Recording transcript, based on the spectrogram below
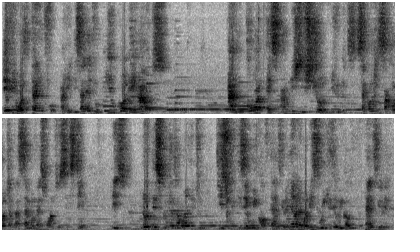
David was thankful and he decided to build God a house. And God established his throne. If you look second Samuel chapter 7, verse 1 to 16, please note these scriptures. I want you to this week is a week of Thanksgiving. Tell everybody this week is a week of Thanksgiving.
